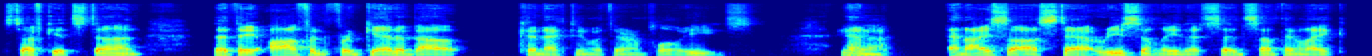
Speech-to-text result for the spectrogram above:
stuff gets done that they often forget about connecting with their employees. Yeah. And and I saw a stat recently that said something like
